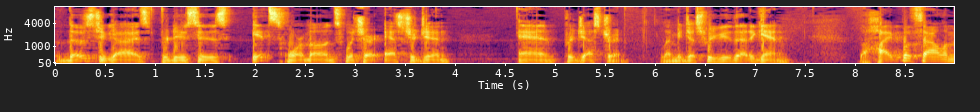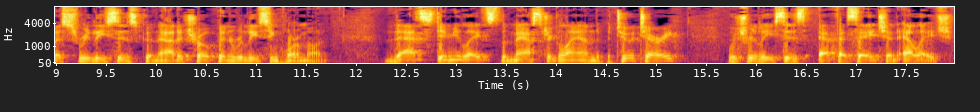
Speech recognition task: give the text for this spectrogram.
those two guys, produces its hormones, which are estrogen and progesterone. Let me just review that again. The hypothalamus releases gonadotropin releasing hormone. That stimulates the master gland, the pituitary, which releases FSH and LH.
